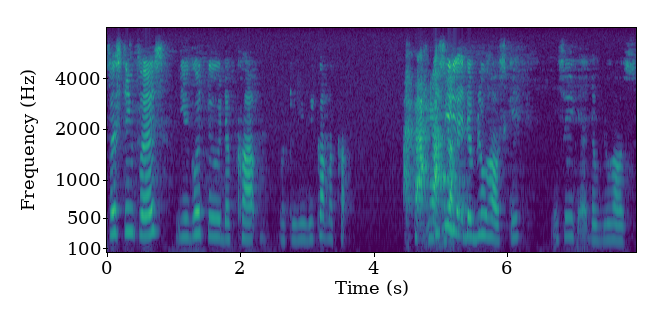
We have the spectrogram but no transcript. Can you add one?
First thing first, you go to the cup. Okay, you become a cup. You see you at the blue house. Okay. You see at the blue house.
